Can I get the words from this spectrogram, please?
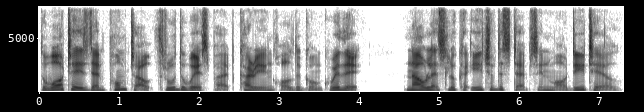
The water is then pumped out through the waste pipe carrying all the gunk with it. Now let's look at each of the steps in more detail.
